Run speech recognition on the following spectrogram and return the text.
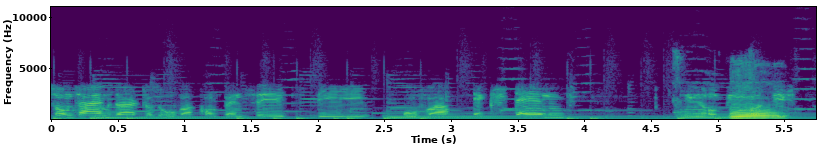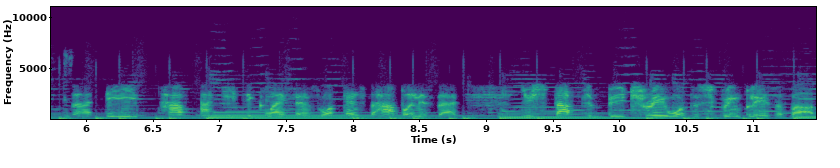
sometimes directors overcompensate, they overextend, you know, because mm. they that they have artistic license. What tends to happen is that you start to betray what the screenplay is about.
